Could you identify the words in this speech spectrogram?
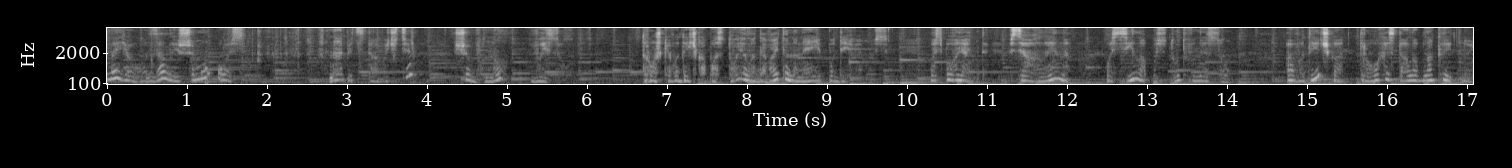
Ми його залишимо ось на підставочці, щоб воно висохло. Трошки водичка постояла, давайте на неї подивимось. Ось погляньте, вся глина осіла ось тут внизу, а водичка трохи стала блакитною.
